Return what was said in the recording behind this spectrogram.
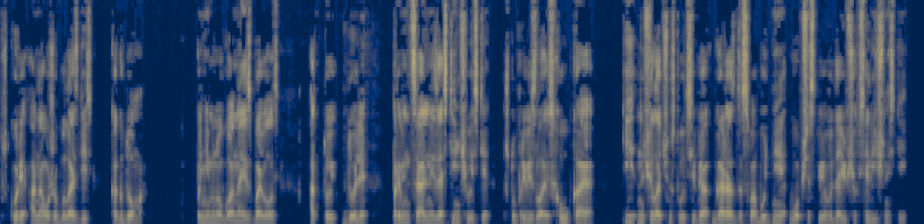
Вскоре она уже была здесь как дома. Понемногу она избавилась от той доли провинциальной застенчивости, что привезла из Хаукая, и начала чувствовать себя гораздо свободнее в обществе выдающихся личностей,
